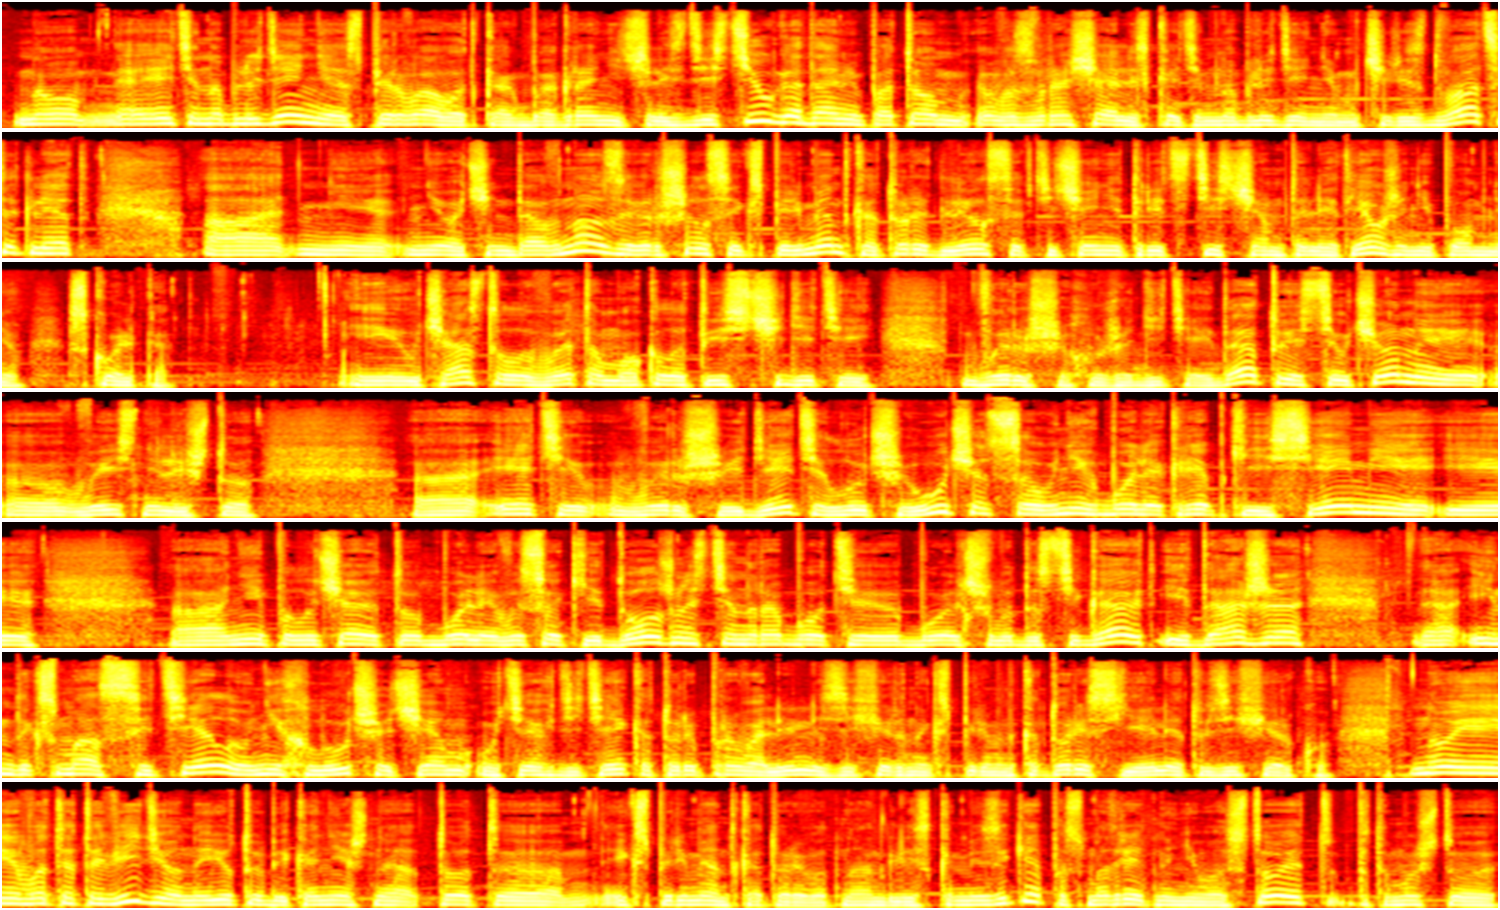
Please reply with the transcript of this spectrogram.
Но эти наблюдения сперва вот как бы ограничились 10 годами, потом возвращались к этим наблюдениям через 20 лет, а не, не очень давно завершился эксперимент, который длился в течение 30 с чем-то лет. Я уже не помню сколько. И участвовало в этом около тысячи детей, выросших уже детей, да, то есть ученые э, выяснили, что э, эти выросшие дети лучше учатся, у них более крепкие семьи, и э, они получают более высокие должности на работе, большего достигают, и даже индекс массы тела у них лучше, чем у тех детей, которые провалили зефирный эксперимент, которые съели эту зефирку. Ну и вот это видео на Ютубе, конечно, тот эксперимент, который вот на английском языке, посмотреть на него стоит, потому что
